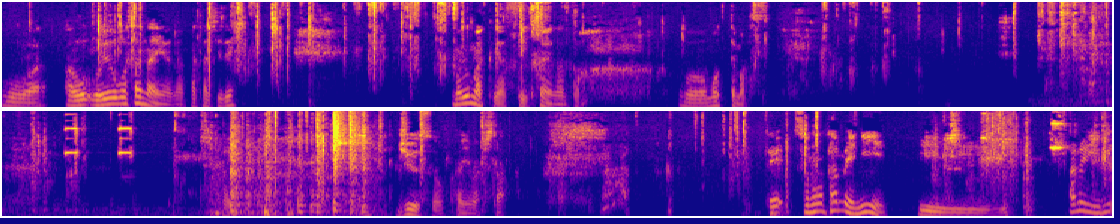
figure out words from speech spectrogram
及ぼさないような形で、まあ、うまくやっていきたいなと思ってます。はい。ジュースを買いました。で、そのために、ある意味、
